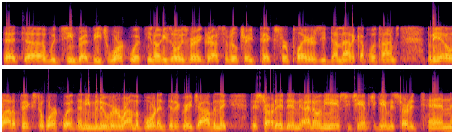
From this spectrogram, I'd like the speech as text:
that uh, we'd seen Brett Veach work with. You know, he's always very aggressive. He'll trade picks for players. He'd done that a couple of times, but he had a lot of picks to work with, and he maneuvered around the board and did a great job. And they they started in. I know in the AFC Championship game they started ten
